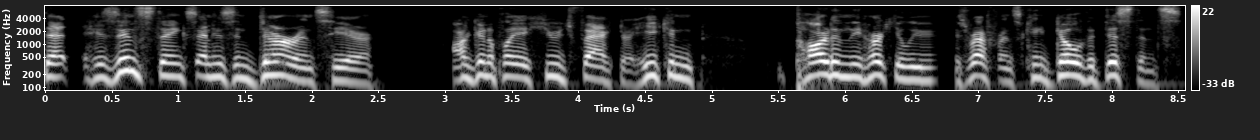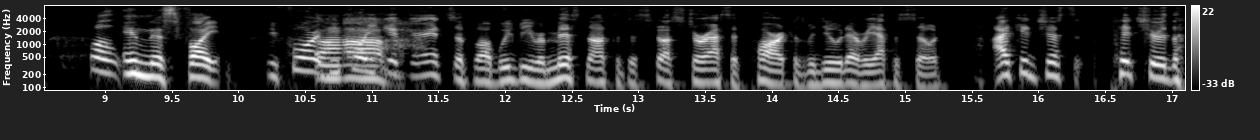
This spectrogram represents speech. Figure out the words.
that his instincts and his endurance here are going to play a huge factor. He can, pardon the Hercules reference, can go the distance Well, in this fight. before before Ah. you give your answer, Bob, we'd be remiss not to discuss Jurassic Park because we do it every episode. I could just picture the,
